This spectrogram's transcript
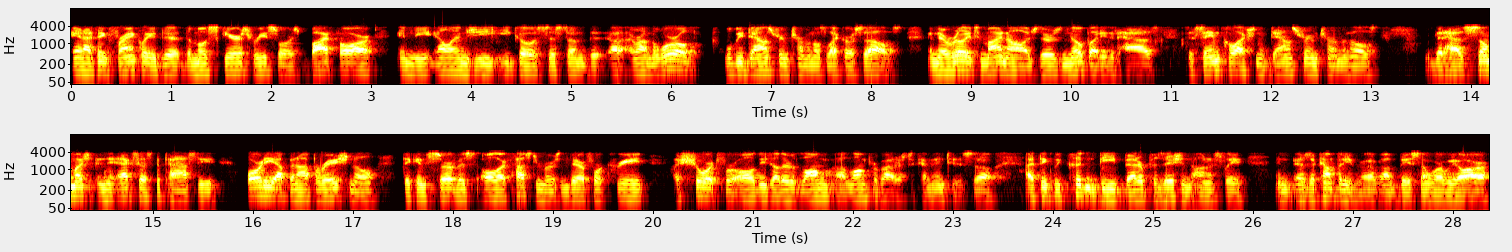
And I think, frankly, the, the most scarce resource by far in the LNG ecosystem that, uh, around the world will be downstream terminals like ourselves. And there really, to my knowledge, there's nobody that has the same collection of downstream terminals that has so much in the excess capacity already up and operational that can service all our customers and therefore create a short for all these other long uh, long providers to come into. So I think we couldn't be better positioned, honestly, and as a company uh, based on where we are,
